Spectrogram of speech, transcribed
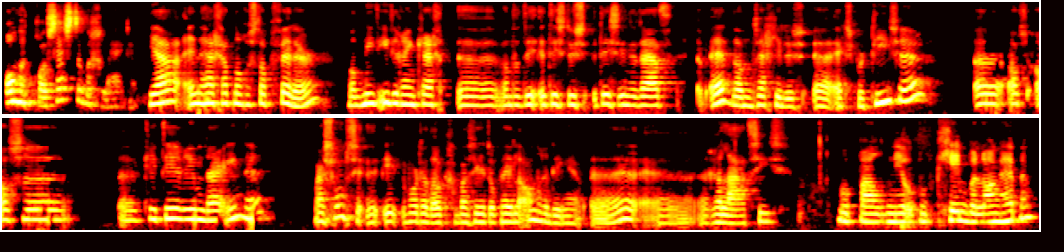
om het proces te begeleiden. Ja, en hij gaat nog een stap verder. Want niet iedereen krijgt, uh, want het, het, is dus, het is inderdaad, hè, dan zeg je dus uh, expertise als, als criterium daarin. Hè? Maar soms wordt dat ook gebaseerd op hele andere dingen, relaties op een bepaalde manier ook geen belang hebben.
